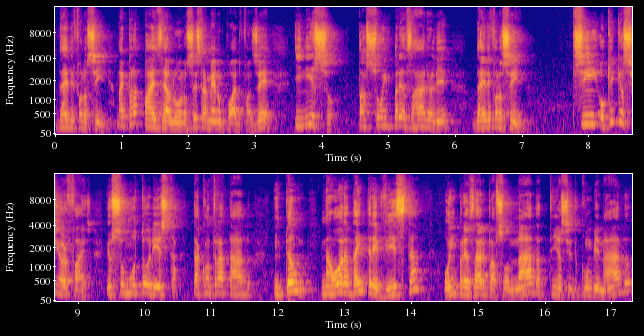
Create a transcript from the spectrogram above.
Daí ele falou assim: Mas para pais e alunos, vocês também não podem fazer? E nisso passou um empresário ali. Daí ele falou assim: Sim, o que, que o senhor faz? Eu sou motorista, está contratado. Então, na hora da entrevista, o empresário passou nada, tinha sido combinado.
